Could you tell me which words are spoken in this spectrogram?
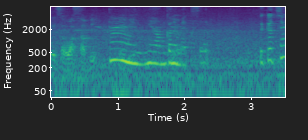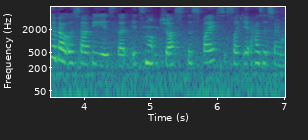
there's a wasabi. Mmm, yeah, I'm gonna Yeah. mix it. The good thing about wasabi is that it's not just the spice, it's like it has its own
